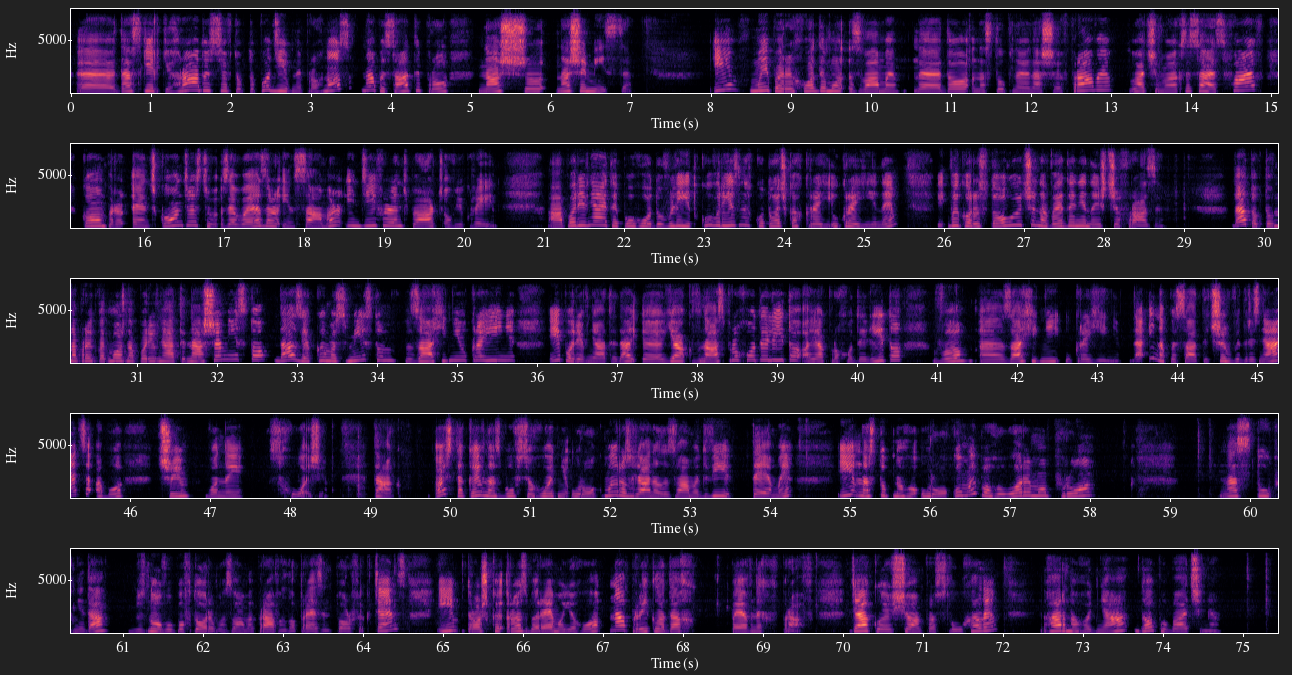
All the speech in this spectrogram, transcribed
е, скільки градусів, тобто подібний прогноз написати про наш, наше місце. І ми переходимо з вами е, до наступної нашої вправи. Бачимо exercise 5. Compare and contrast the weather in summer in different parts of Ukraine. Порівняйте погоду влітку в різних куточках України, використовуючи наведені нижче фрази. Да, тобто, наприклад, можна порівняти наше місто да, з якимось містом в Західній Україні і порівняти, да, е, як в нас проходить літо, а як проходить літо в е, Західній Україні. Да, і написати, чим відрізняється або чим вони схожі. Так, ось такий в нас був сьогодні урок. Ми розглянули з вами дві теми. І наступного уроку ми поговоримо про наступні, да? знову повторимо з вами правило Present Perfect Tense і трошки розберемо його на прикладах певних вправ. Дякую, що прослухали. Гарного дня, до побачення!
